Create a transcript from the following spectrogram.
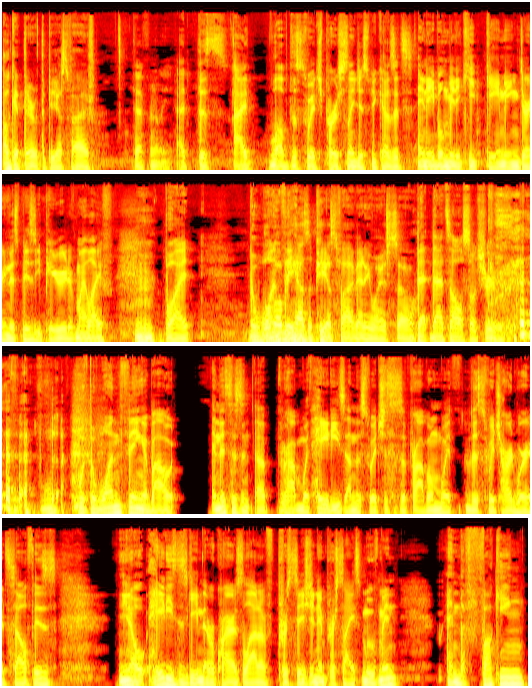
I'll get there with the PS5. Definitely. At this, I love the Switch personally just because it's enabled me to keep gaming during this busy period of my life. Mm-hmm. But the well, one nobody has a PS5 anyway, so that that's also true. but the one thing about and this isn't a problem with Hades on the Switch. This is a problem with the Switch hardware itself. Is you know Hades is a game that requires a lot of precision and precise movement, and the fucking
